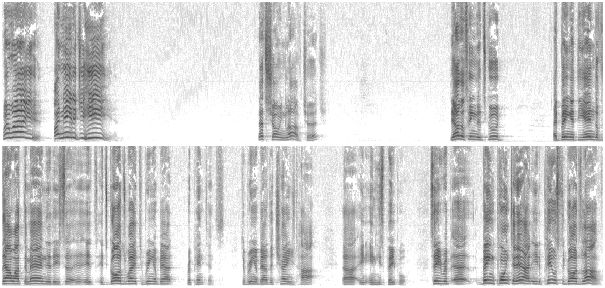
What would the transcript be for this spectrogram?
Where were you? I needed you here. That's showing love, church. The other thing that's good at being at the end of Thou art the man, it is, uh, it's, it's God's way to bring about repentance, to bring about the changed heart uh, in, in his people. See, uh, being pointed out, it appeals to God's love.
